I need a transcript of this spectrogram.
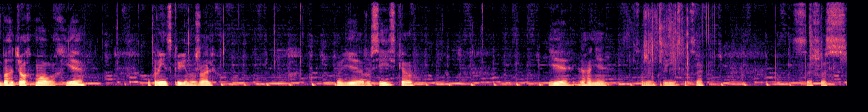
На багатьох мовах є. Української, на жаль, є російська. Є, ага, ні, це не українська, це, це щось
